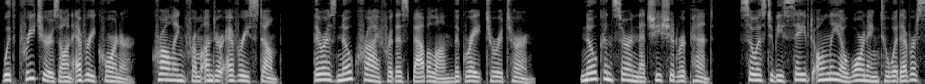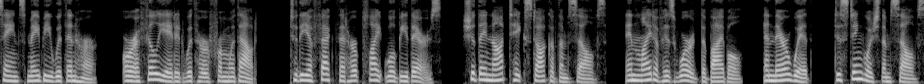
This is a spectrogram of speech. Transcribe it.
With preachers on every corner, crawling from under every stump, there is no cry for this Babylon the Great to return. No concern that she should repent, so as to be saved only a warning to whatever saints may be within her, or affiliated with her from without, to the effect that her plight will be theirs, should they not take stock of themselves, in light of his word the Bible, and therewith, distinguish themselves,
